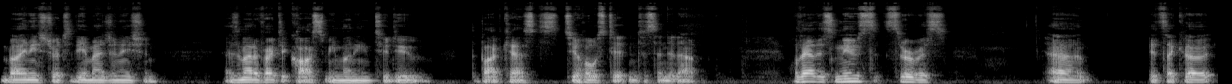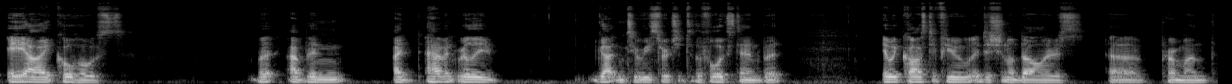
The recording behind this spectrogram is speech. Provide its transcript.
by any stretch of the imagination. As a matter of fact, it costs me money to do the podcasts, to host it, and to send it out. Well, they have this new service. Uh, it's like a AI co-host, but I've been I haven't really gotten to research it to the full extent, but it would cost a few additional dollars uh, per month.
